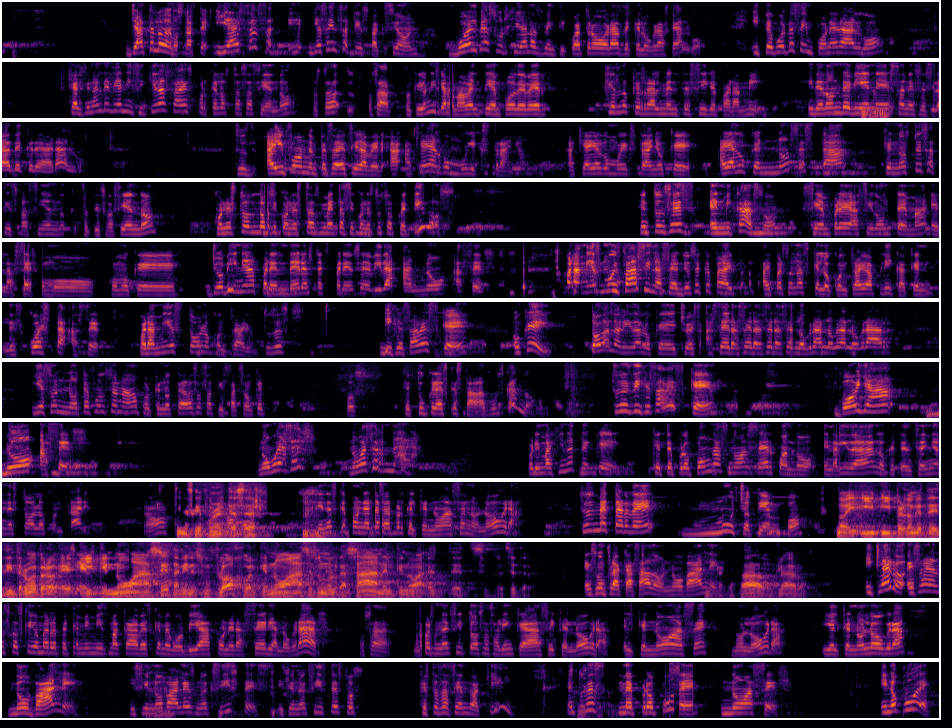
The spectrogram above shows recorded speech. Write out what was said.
Ya te lo demostraste. Y esa, y esa insatisfacción vuelve a surgir a las 24 horas de que lograste algo. y te vuelves a imponer algo que al final del día ni siquiera sabes por qué lo estás haciendo. o sea, porque yo ni siquiera tomaba el tiempo de ver qué es lo que realmente sigue para mí y de dónde viene esa necesidad de crear algo. Entonces, ahí fue donde empecé a decir, a ver, aquí hay algo muy extraño. Aquí hay algo muy extraño que hay algo que no se está, que no estoy satisfaciendo, satisfaciendo con estos logros y con estas metas y con estos objetivos. Entonces, en mi caso, siempre ha sido un tema el hacer, como, como que yo vine a aprender esta experiencia de vida a no hacer. Para mí es muy fácil hacer. Yo sé que para hay, personas que lo contrario aplica, que les cuesta hacer. Para mí es todo lo contrario. Entonces, dije, ¿sabes qué? Ok, toda la vida lo que he hecho es hacer, hacer, hacer, hacer, lograr, lograr, lograr. Y eso no te ha funcionado porque no te ha dado esa satisfacción que, pues, que tú crees que estabas buscando. Entonces dije, ¿sabes qué? Voy a no hacer. No voy a hacer, no voy a hacer nada. Pero imagínate que, que te propongas no hacer cuando en la vida lo que te enseñan es todo lo contrario. ¿no? Tienes que ponerte a hacer. Tienes que ponerte a hacer porque el que no hace no logra. Entonces me tardé mucho tiempo. No, y, perdón que te, interrumpa, pero el, que no hace también es un flojo, el que no hace es un holgazán, el que no, etcétera, etcétera. Es un fracasado, no vale. Un fracasado, claro. Y claro, esas eran las cosas que yo me repetí a mí misma cada vez que me volvía a poner a hacer y a lograr. O sea, una persona exitosa es alguien que hace y que logra. El que no hace, no logra. Y el que no logra, no vale. Y si no vales, no existes. Y si no existes, pues, ¿qué estás haciendo aquí? Entonces me propuse no hacer. Y no pude.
